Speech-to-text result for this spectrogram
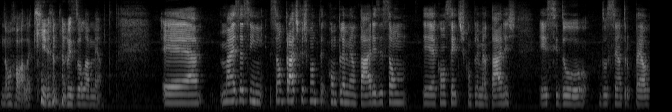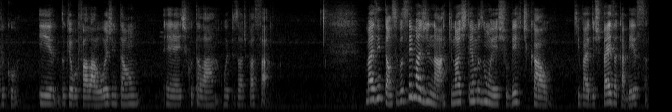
não rola aqui no isolamento. É, mas assim, são práticas complementares e são é, conceitos complementares esse do, do centro pélvico e do que eu vou falar hoje, então é, escuta lá o episódio passado. Mas então, se você imaginar que nós temos um eixo vertical que vai dos pés à cabeça,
